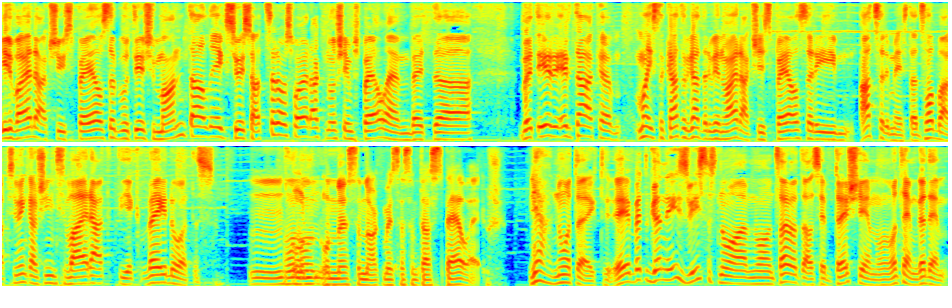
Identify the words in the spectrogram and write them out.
ir vairāk šīs spēles. Varbūt tieši man tā liekas, jo es atceros vairāk no šīm spēlēm. Bet, uh, Bet ir, ir tā, ka man liekas, ka katru gadu ar vien vairāk šīs spēles arī atceramies tādas labākas. Vienkārši viņas vairāk tiek veidotas. Mm, un, un nesenāk mēs esam tās spēlējuši. Jā, noteikti. E, Bet gan visas no, no ceturtās, jeb trešajiem un otriem gadiem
